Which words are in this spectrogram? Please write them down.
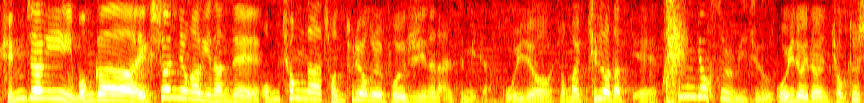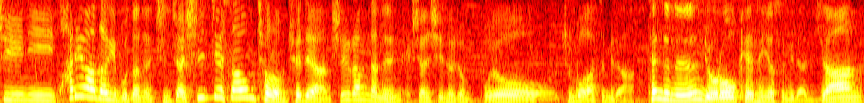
굉장히 뭔가 액션 영화긴 한데 엄청난 전투력을 보여주지는 않습니다. 오히려 정말 킬러답게 총격술 위주. 오히려 이런 격투씬이 화려하다기보다는 진짜 실제 싸움처럼 최대한 실감나는 액션씬을 좀 보여준 것 같습니다. 스탠드는 이렇게 생겼습니다. 존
